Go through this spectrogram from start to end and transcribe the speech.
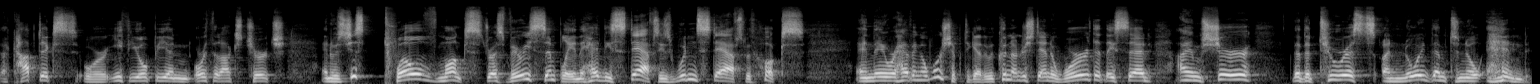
a Coptics or Ethiopian Orthodox church, and it was just 12 monks dressed very simply, and they had these staffs, these wooden staffs with hooks, and they were having a worship together. We couldn't understand a word that they said. I am sure that the tourists annoyed them to no end,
